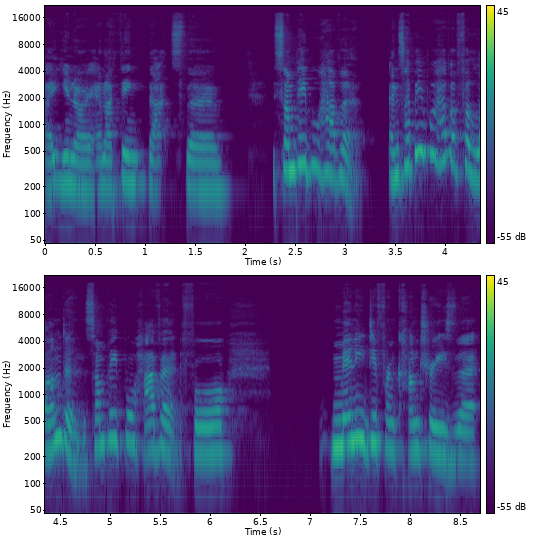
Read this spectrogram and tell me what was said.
Uh, you know, and I think that's the, some people have it. And some people have it for London. Some people have it for many different countries that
